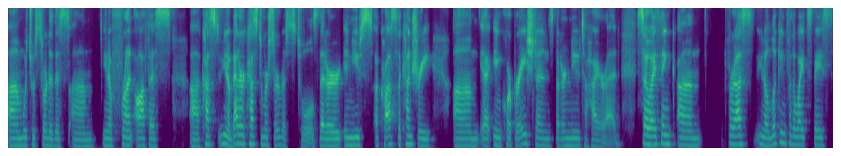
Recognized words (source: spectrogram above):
um, which was sort of this, um, you know, front office, uh, you know, better customer service tools that are in use across the country um, in corporations, but are new to higher ed. So I think um, for us, you know, looking for the white space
